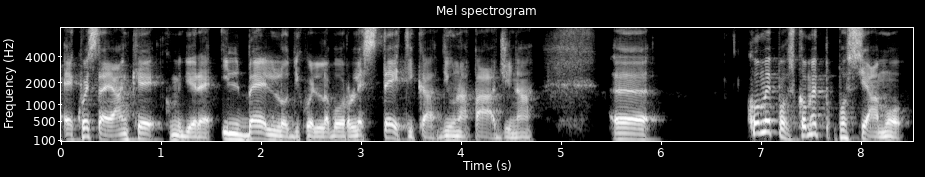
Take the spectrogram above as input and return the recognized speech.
E questo è anche, come dire, il bello di quel lavoro, l'estetica di una pagina. Eh, come, pos- come possiamo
